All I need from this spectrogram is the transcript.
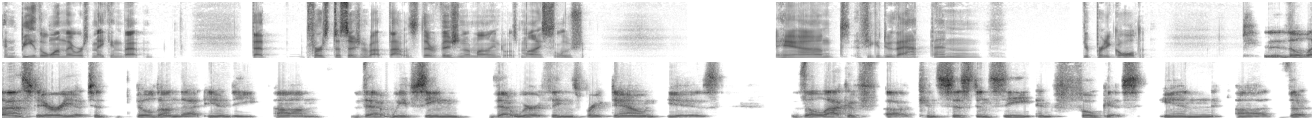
and be the one they were making that that first decision about. That was their vision in mind was my solution. And if you could do that, then you're pretty golden. The last area to build on that, Andy, um, that we've seen that where things break down is the lack of uh, consistency and focus in uh, the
